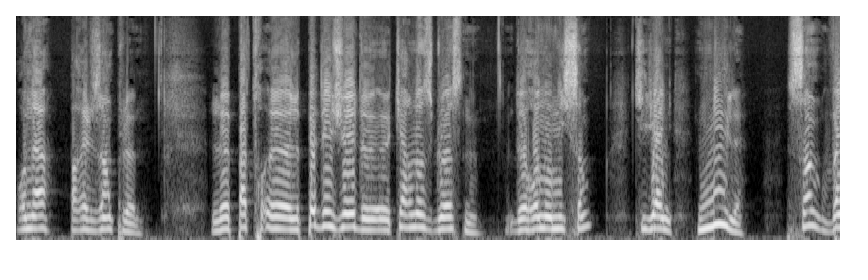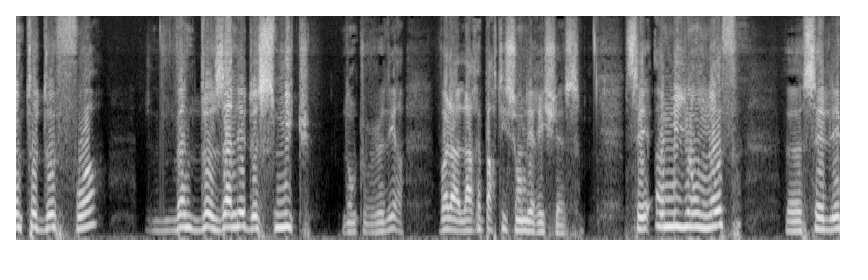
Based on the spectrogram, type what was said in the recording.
On a, par exemple, le, euh, le PDG de Carlos Ghosn de Renault Nissan qui gagne 1122 fois 22 années de SMIC. Donc, je veux dire, voilà la répartition des richesses. C'est 1,9 million, euh, c'est le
